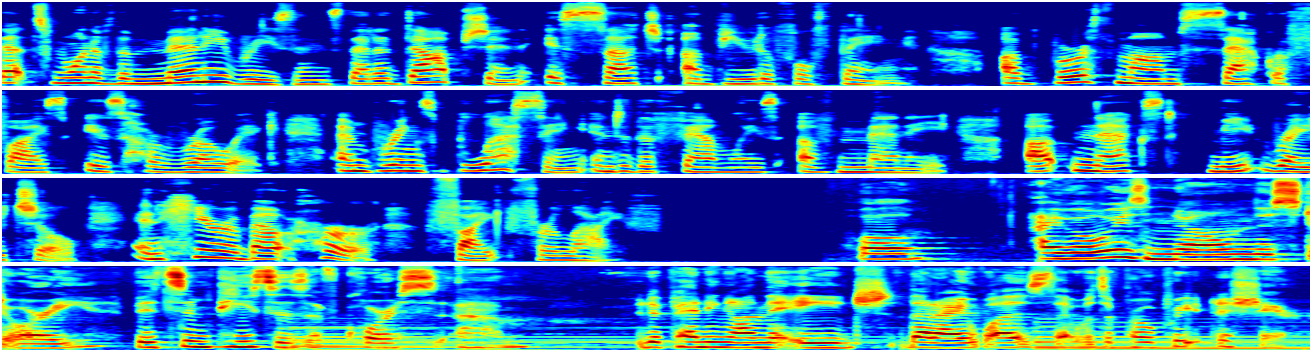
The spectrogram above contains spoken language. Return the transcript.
That's one of the many reasons that adoption is such a beautiful thing. A birth mom's sacrifice is heroic and brings blessing into the families of many. Up next, meet Rachael and hear about her fight for life. Well, I've always known the story, bits and pieces, of course, um, depending on the age that I was that was appropriate to share.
